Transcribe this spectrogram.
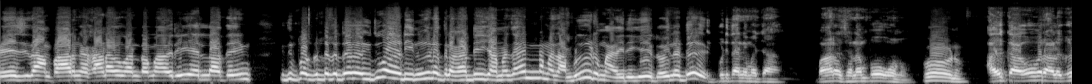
பேசிதான் பாருங்க. கனவு கண்ட மாதிரி எல்லாத்தையும் இது இப்ப கிட்டத்தட்ட இதுவா அடி நீளத்துல கட்டிக்காம என்ன மச்சான்? வீடு மாதிரி டொய்லெட் இப்படித்தானே மச்சான். பாரசனம் போகணும். போகணும். அதுக்காக ஒரு ஆளுக்கு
